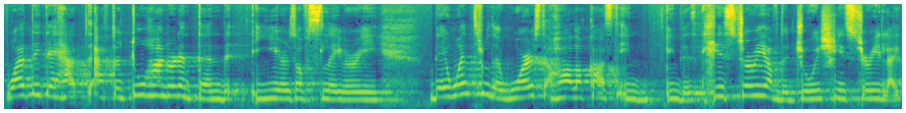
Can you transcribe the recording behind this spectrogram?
what did they have after 210 years of slavery? They went through the worst Holocaust in, in the history of the Jewish history, like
